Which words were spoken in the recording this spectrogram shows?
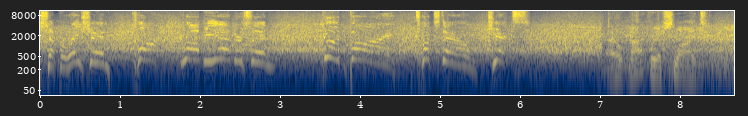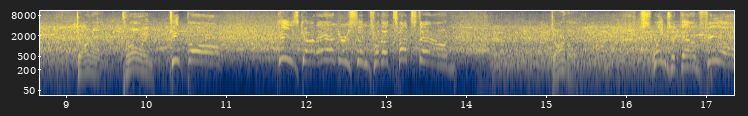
Separation. Caught. Robbie Anderson. Goodbye. Touchdown Jets. I hope not. We have slides. Darnold throwing. Deep ball. He's got Anderson for the touchdown. Darnold swings it downfield.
